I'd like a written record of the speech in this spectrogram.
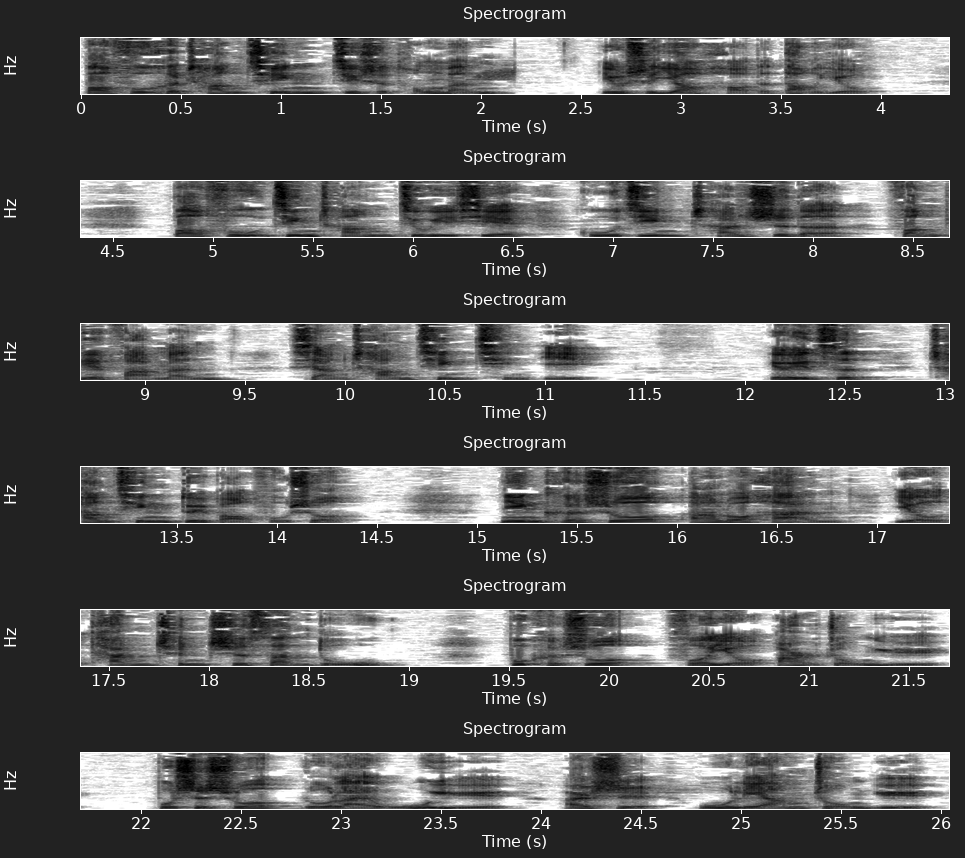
宝福和长庆既是同门，又是要好的道友。宝福经常就一些古今禅师的方便法门向长庆请益。有一次，长庆对宝福说：“宁可说阿罗汉。”有贪嗔痴三毒，不可说佛有二种语，不是说如来无语，而是无两种语。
